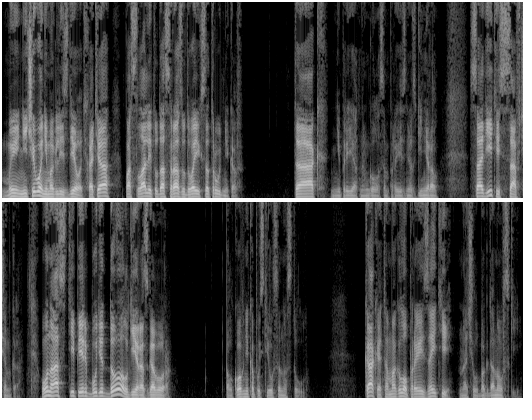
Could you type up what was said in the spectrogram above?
Мы ничего не могли сделать, хотя послали туда сразу двоих сотрудников. «Так», — неприятным голосом произнес генерал, — «садитесь, Савченко. У нас теперь будет долгий разговор». Полковник опустился на стул. «Как это могло произойти?» – начал Богдановский.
